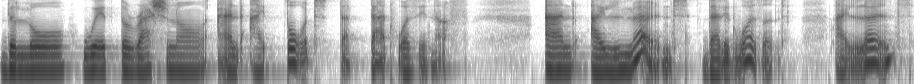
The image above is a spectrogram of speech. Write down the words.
the law, with the rational. And I thought that that was enough. And I learned that it wasn't. I learned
